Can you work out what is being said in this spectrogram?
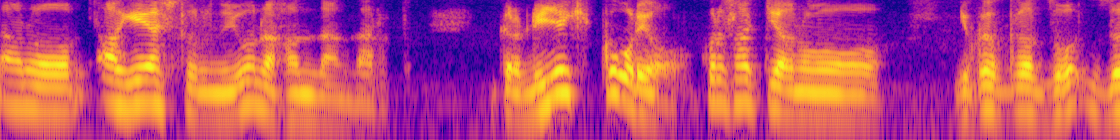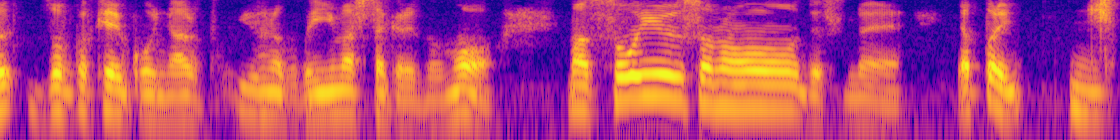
あの、上げ足取るのような判断があると。それから利益考慮、これさっきあの、漁獲が増加傾向になるというようなことを言いましたけれども、まあそういうそのですね、やっぱり実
